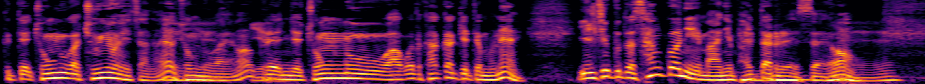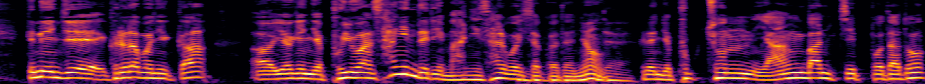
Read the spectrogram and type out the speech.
그때 종루가 중요했잖아요. 예, 종루가요. 예, 예. 그래 이제 종루하고도 가깝기 때문에 일찍부터 상권이 많이 발달을 했어요. 예. 근데 이제 그러다 보니까 어 여기 이제 부유한 상인들이 많이 살고 있었거든요. 네. 그래 이제 북촌 양반집보다도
